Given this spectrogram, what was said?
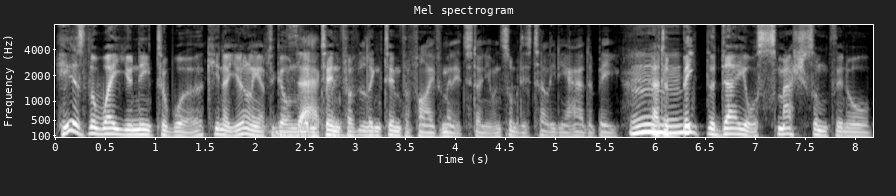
here's the way you need to work. You know, you only have to go on LinkedIn for LinkedIn for five minutes, don't you? And somebody's telling you how to be, how to mm-hmm. beat the day, or smash something, or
